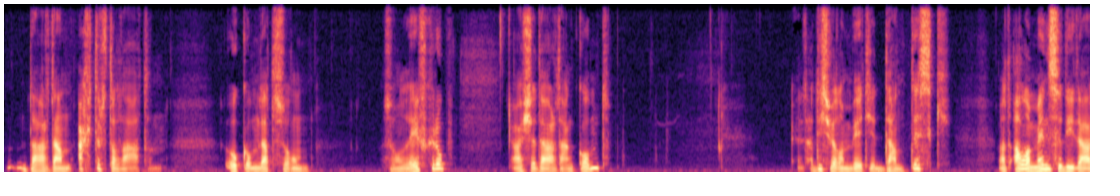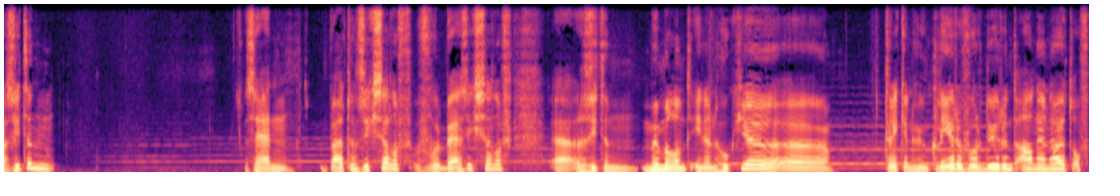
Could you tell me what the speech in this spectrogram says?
daar dan achter te laten. Ook omdat zo'n zo'n leefgroep, als je daar dan komt, dat is wel een beetje dantesk. Want alle mensen die daar zitten, zijn buiten zichzelf, voorbij zichzelf, zitten mummelend in een hoekje, uh, trekken hun kleren voortdurend aan en uit of,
